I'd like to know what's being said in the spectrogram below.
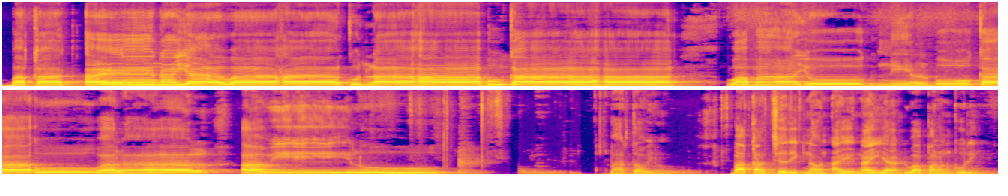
Bakat aina ya wahakun laha bukaha. Wama yugnil buka'u walal awilu Bahartawi bakal cerik naon aenaya dua panon kuring.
